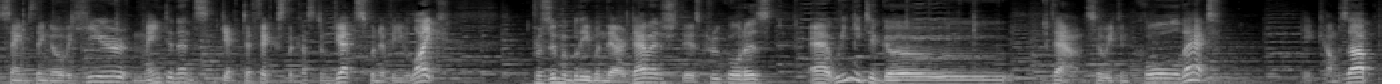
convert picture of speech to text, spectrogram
Same thing over here, maintenance, get to fix the custom jets whenever you like. Presumably when they are damaged, there's crew quarters. Uh, we need to go down, so we can call that. It comes up,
